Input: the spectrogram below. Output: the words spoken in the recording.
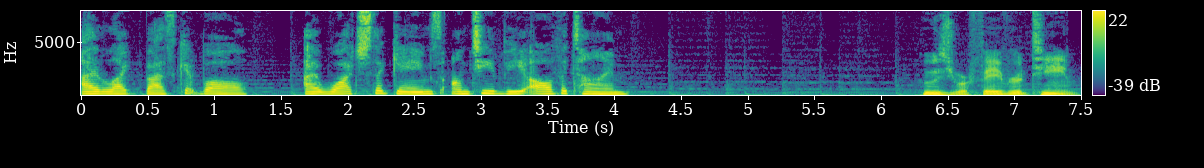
I like basketball. I watch the games on TV all the time. Who's your favorite team?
